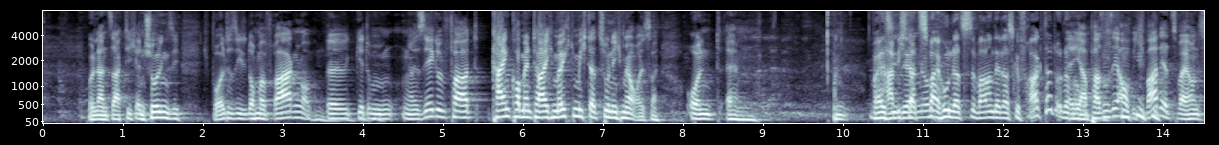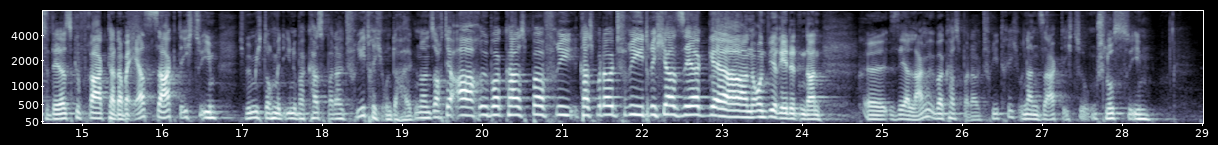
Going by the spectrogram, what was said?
Und dann sagte ich, entschuldigen Sie, wollte Sie noch mal fragen, ob, äh, geht um eine Segelfahrt, kein Kommentar, ich möchte mich dazu nicht mehr äußern. Und ähm, weil Sie der 200. waren, der das gefragt hat? Oder ja, passen Sie auf, ich war der 200. der das gefragt hat. Aber erst sagte ich zu ihm, ich will mich doch mit Ihnen über Caspar David Friedrich unterhalten. Und dann sagt er, ach, über Caspar, Fried Caspar David Friedrich, ja, sehr gerne. Und wir redeten dann äh, sehr lange über Caspar David Friedrich. Und dann sagte ich zum Schluss zu ihm,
